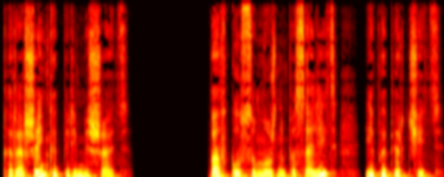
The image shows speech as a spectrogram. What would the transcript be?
Хорошенько перемешать. По вкусу можно посолить и поперчить.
